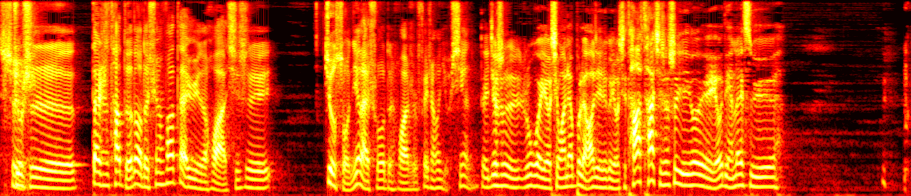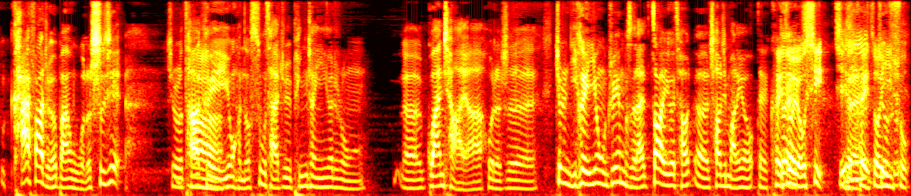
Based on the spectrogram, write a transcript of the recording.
是就是但是他得到的宣发待遇的话，其实就索尼来说的话是非常有限的。对，就是如果有些玩家不了解这个游戏，它它其实是一个有点类似于开发者版《我的世界》，就是它可啊以用很多素材去拼成一个这种呃关卡呀，或者是就是你可以用 Dreams 来造一个超呃超级马里奥。对，可以做游戏，其实可以做艺术，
